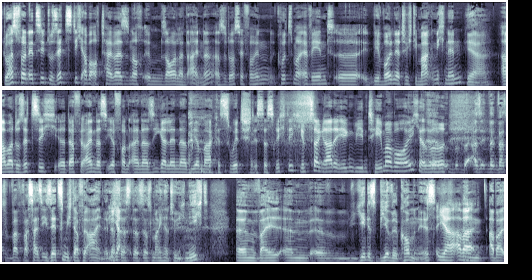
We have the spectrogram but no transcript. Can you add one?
Du hast vorhin erzählt, du setzt dich aber auch teilweise noch im Sauerland ein, ne? Also du hast ja vorhin kurz mal erwähnt, äh, wir wollen natürlich die Marken nicht nennen, Ja. aber du setzt dich äh, dafür ein, dass ihr von einer Siegerländer Biermarke switcht. Ist das richtig? Gibt es da gerade irgendwie ein Thema bei euch? Also Äh, also was, was, was heißt, ich setze mich dafür ein? Ne? Das, Ja. das, das, das mache ich natürlich nicht, ähm, weil ähm, äh, jedes Bier willkommen ist. Ja, aber- Ähm, aber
